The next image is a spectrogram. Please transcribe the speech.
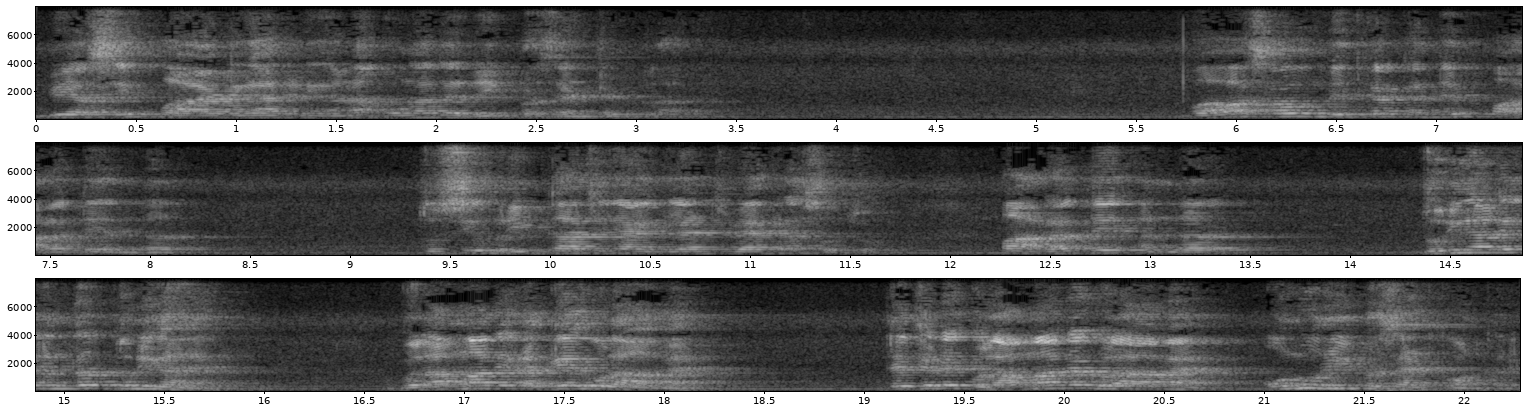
ਵੀ ਅਸੀਂ ਪਾਰਟੀਆਂ ਜਿਹੜੀਆਂ ਨਾ, ਉਹਨਾਂ ਦੇ ਰਿਪਰੈਜ਼ੈਂਟੇਟਿਵ ਬੁਲਾ ਬਾਬਾ ਸਾਹਿਬ ਅੰਬੇਦਕਰ ਕਹਿੰਦੇ ਵੀ ਭਾਰਤ ਦੇ ਅੰਦਰ ਤੁਸੀਂ ਅਮਰੀਕਾ 'ਚ ਜਾਂ ਇੰਗਲੈਂਡ 'ਚ ਬਹਿ ਕੇ ਨਾ ਸੋਚੋ, ਭਾਰਤ ਦੇ ਅੰਦਰ ਦੁਨੀਆ ਦੇ ਅੰਦਰ ਦੁਨੀਆ ਹੈ। ਗੁਲਾਮਾਂ ਦੇ ਅੱਗੇ ਗੁਲਾਮ ਹੈ ਤੇ ਜਿਹੜੇ ਗੁਲਾਮਾਂ ਦੇ ਗੁਲਾਮ ਹੈ, ਉਹਨੂੰ ਰਿਪਰੈਜ਼ੈਂਟ ਕੌਣ ਕਰੇ?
